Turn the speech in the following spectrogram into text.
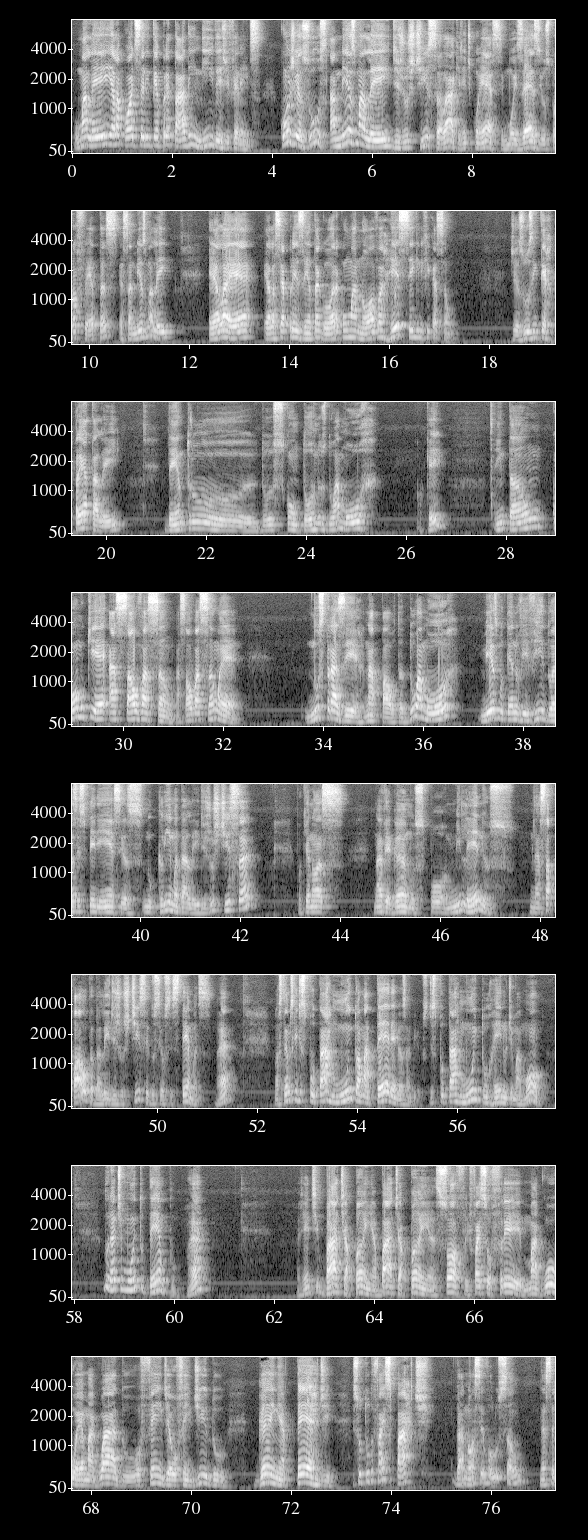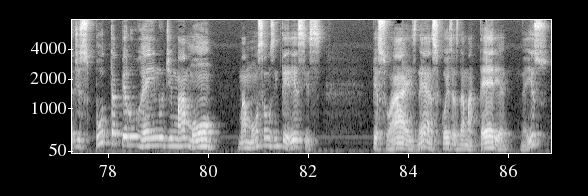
Uma lei ela pode ser interpretada em níveis diferentes. Com Jesus, a mesma lei de justiça lá que a gente conhece, Moisés e os profetas, essa mesma lei, ela é, ela se apresenta agora com uma nova ressignificação. Jesus interpreta a lei dentro dos contornos do amor, ok? Então, como que é a salvação? A salvação é nos trazer na pauta do amor, mesmo tendo vivido as experiências no clima da lei de justiça, porque nós navegamos por milênios nessa pauta da lei de justiça e dos seus sistemas, né? Nós temos que disputar muito a matéria, meus amigos, disputar muito o reino de Mamon durante muito tempo, né? A gente bate, apanha, bate, apanha, sofre, faz sofrer, magoa, é magoado, ofende, é ofendido, ganha, perde. Isso tudo faz parte da nossa evolução nessa disputa pelo reino de Mamon. Mamon são os interesses pessoais, né? as coisas da matéria, não é isso?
